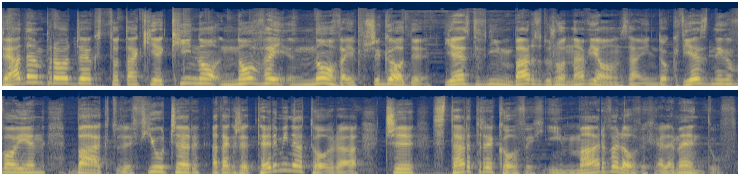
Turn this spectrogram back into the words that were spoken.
The Adam Project to takie kino nowej, nowej przygody. Jest w nim bardzo dużo nawiązań do Gwiezdnych Wojen, Back to the Future, a także Terminatora czy Star Trekowych i Marvelowych elementów.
